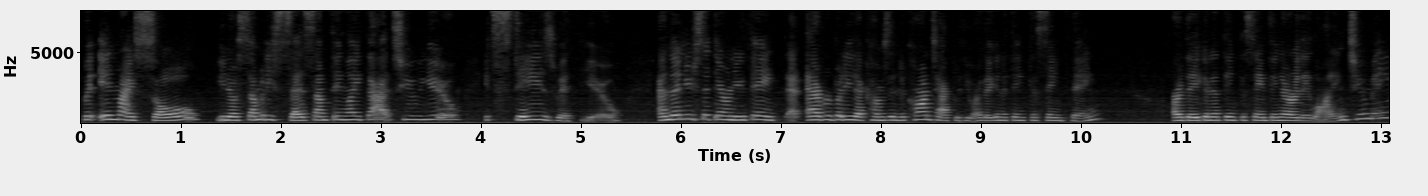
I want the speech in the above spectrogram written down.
but in my soul, you know, somebody says something like that to you, it stays with you. And then you sit there and you think that everybody that comes into contact with you, are they going to think the same thing? Are they going to think the same thing? Or are they lying to me?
